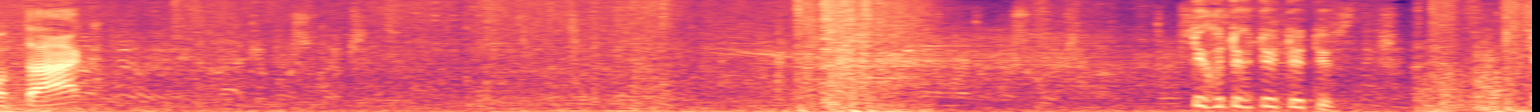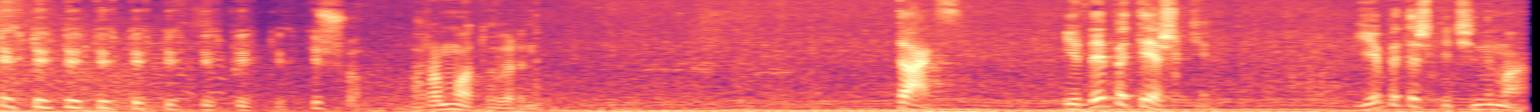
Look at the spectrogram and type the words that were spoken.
Отак. Тихо, тихо, тихо, тихо, тихо. Тихо, тихо, тихо, тихо, тихо, тихо, тихо, тихо. Ти що? Громату верни. Так. І де ПТшки? Є ПТшки чи нема?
